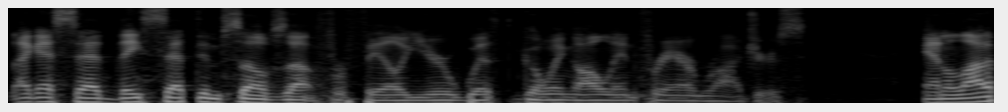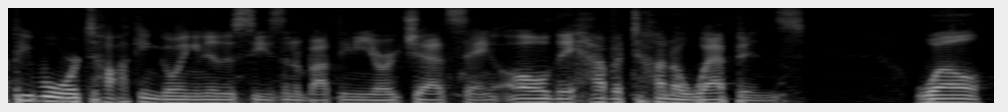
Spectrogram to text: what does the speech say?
like I said, they set themselves up for failure with going all in for Aaron Rodgers. And a lot of people were talking going into the season about the New York Jets saying, oh, they have a ton of weapons. Well,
